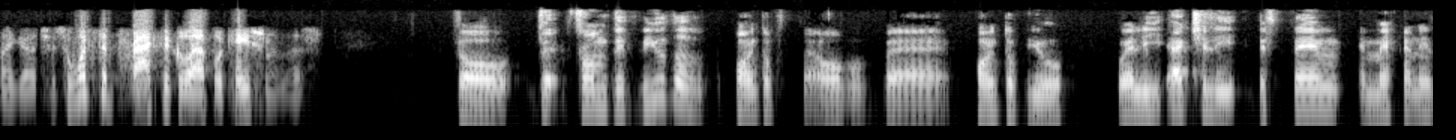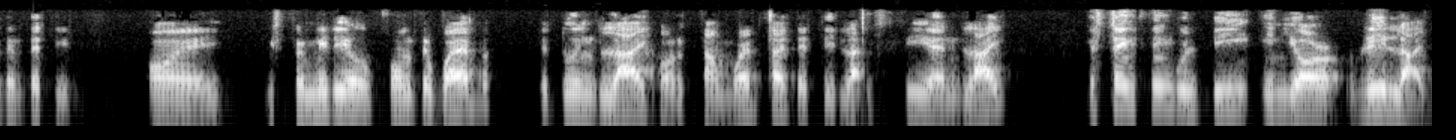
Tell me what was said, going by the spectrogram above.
I got you. So what's the practical application of this? So the, from the user point of, of uh, point of view, well, actually the same mechanism that is uh, is familiar from the web, the doing like on some website that he li- see and like. The same thing will be in your real life.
